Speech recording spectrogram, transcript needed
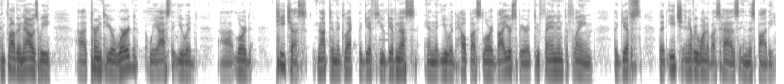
And Father, now as we uh, turn to your word, we ask that you would, uh, Lord, Teach us not to neglect the gifts you've given us, and that you would help us, Lord, by your Spirit, to fan into flame the gifts that each and every one of us has in this body.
